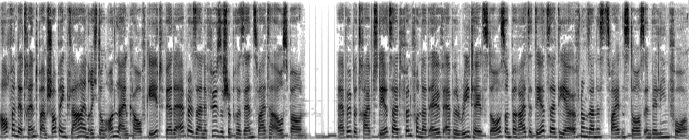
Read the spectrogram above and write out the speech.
Auch wenn der Trend beim Shopping klar in Richtung Online-Kauf geht, werde Apple seine physische Präsenz weiter ausbauen. Apple betreibt derzeit 511 Apple Retail Stores und bereitet derzeit die Eröffnung seines zweiten Stores in Berlin vor.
